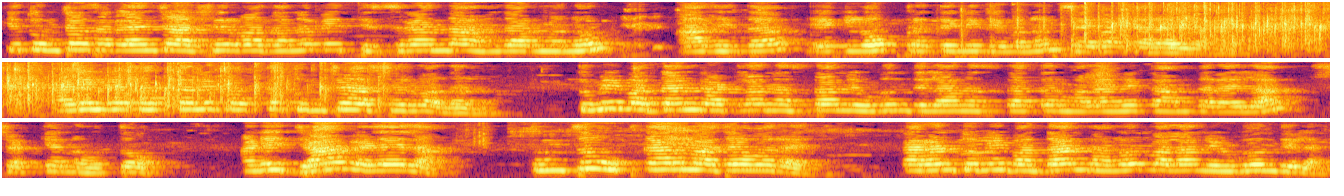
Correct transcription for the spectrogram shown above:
की तुमच्या सगळ्यांच्या आशीर्वादानं मी तिसऱ्यांदा आमदार म्हणून आज इथं एक लोकप्रतिनिधी म्हणून सेवा करायला आणि हे फक्त आणि फक्त तुमच्या आशीर्वादानं. तुम्ही मतदान घातला नसता निवडून दिला नसता तर मला हे काम करायला शक्य नव्हतं. आणि ज्या वेळेला तुमचं उपकार माझ्यावर आहेत कारण तुम्ही मतदान घालून मला निवडून दिलाय.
